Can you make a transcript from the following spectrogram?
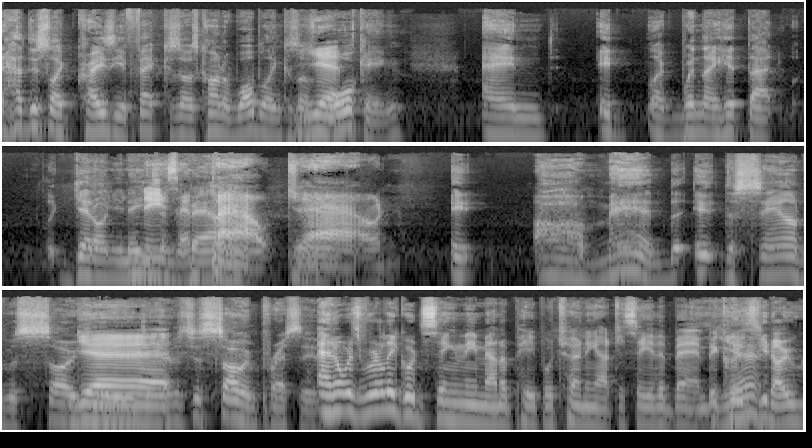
had this like crazy effect because I was kind of wobbling because I was Yeah. walking, and it like when they hit that like, get on your knees, knees and and bow, bow down. Oh man the it, the sound was so huge Yeah. and it was just so impressive And it was really good seeing the amount of people turning out to see the band because, Yeah. you know,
